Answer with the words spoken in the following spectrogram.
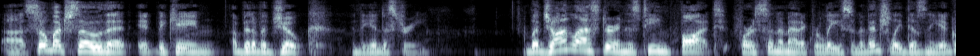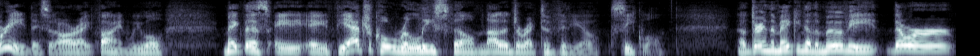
Uh, so much so that it became a bit of a joke in the industry. But John Lasseter and his team fought for a cinematic release and eventually Disney agreed. They said, all right, fine. We will make this a, a theatrical release film, not a direct to video sequel. Now during the making of the movie, there were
